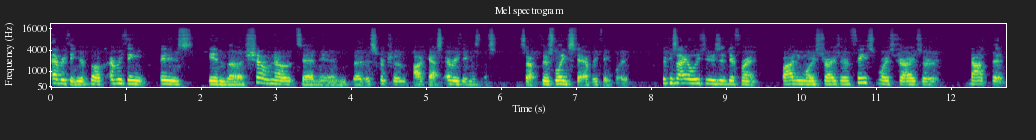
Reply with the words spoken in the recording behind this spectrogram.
Everything, your book, everything is in the show notes and in the description of the podcast. Everything is listed. So there's links to everything for you. Because I always use a different body moisturizer, face moisturizer. Not that,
